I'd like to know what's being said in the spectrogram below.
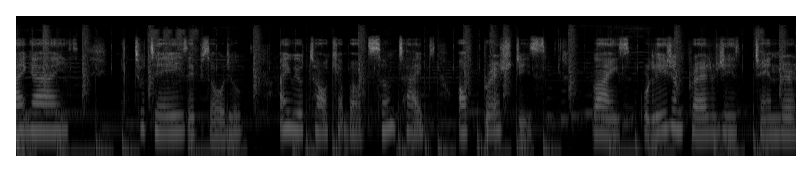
Hi guys! Today's episode I will talk about some types of prejudice like religion prejudice, gender,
